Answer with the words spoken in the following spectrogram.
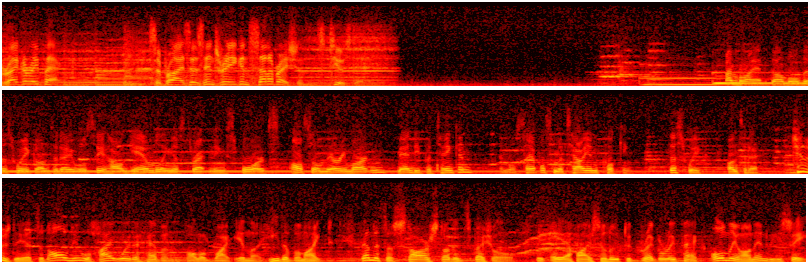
Gregory Peck. Surprises, intrigue, and celebrations Tuesday. I'm Bryant Gumbel. This week on Today, we'll see how gambling is threatening sports. Also, Mary Martin, Mandy Patinkin, and we'll sample some Italian cooking. This week on Today. Tuesday, it's an all-new Highway to Heaven, followed by In the Heat of the Night. Then it's a star-studded special, the AFI salute to Gregory Peck, only on NBC.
